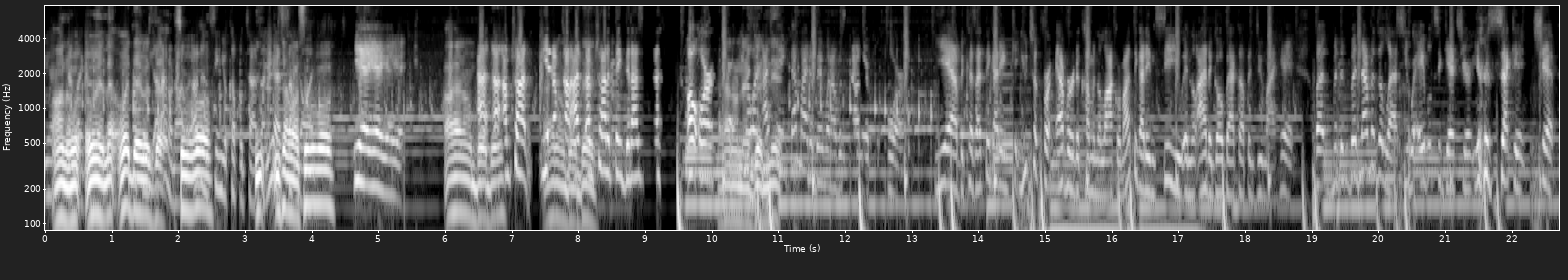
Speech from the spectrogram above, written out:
Yeah, I don't know like when, that, what day was that? I don't know. Super Bowl? I've seen you a couple times. You, you, you talking about Super Bowl? Yeah, yeah, yeah, yeah. I had on both I, am trying. Yeah, I'm trying. I, am trying to think. Did I? Oh, or I don't you know what? I think that might have been when I was down there before. Yeah, because I think I didn't. You took forever to come in the locker room. I think I didn't see you, and I had to go back up and do my hit. But but but nevertheless, you were able to get your your second chip.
